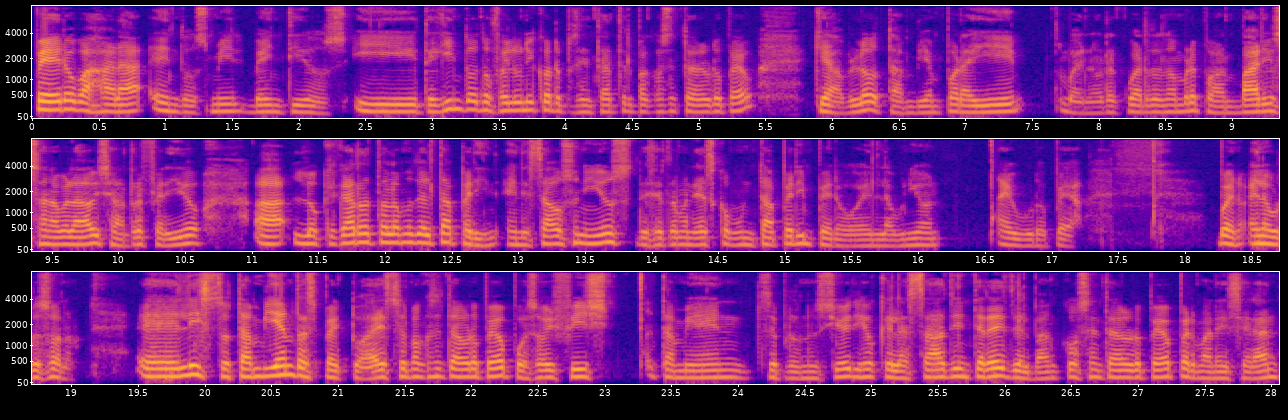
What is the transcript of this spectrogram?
pero bajará en 2022. Y De Guindos no fue el único representante del Banco Central Europeo que habló también por ahí bueno, recuerdo el nombre, pero varios han hablado y se han referido a lo que cada rato hablamos del tapering. En Estados Unidos, de cierta manera, es como un tapering, pero en la Unión Europea. Bueno, en la eurozona. Eh, listo, también respecto a esto, el Banco Central Europeo, pues hoy Fish también se pronunció y dijo que las tasas de interés del Banco Central Europeo permanecerán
